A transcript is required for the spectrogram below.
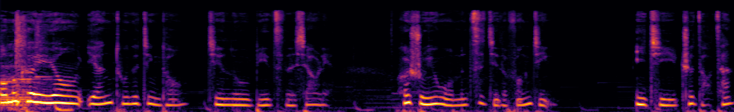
我们可以用沿途的镜头记录彼此的笑脸，和属于我们自己的风景，一起吃早餐、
